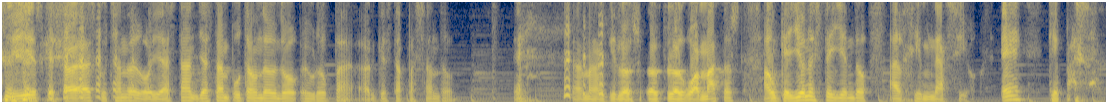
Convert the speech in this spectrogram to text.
Sí, es que estaba escuchando, digo, ya están, ya están putando Euro- Europa, a ver qué está pasando. ¿eh? Aquí los, los, los guamazos, aunque yo no esté yendo al gimnasio, ¿eh? ¿Qué pasa?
